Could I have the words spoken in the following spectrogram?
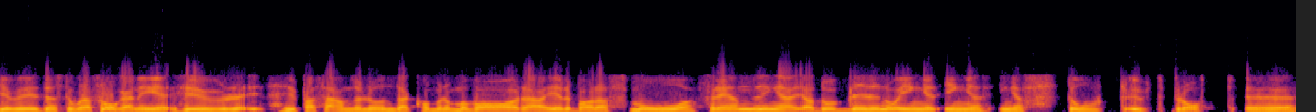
eh, den stora frågan är hur, hur pass annorlunda kommer de att vara? Är det bara små förändringar, ja då blir det nog inget, inget, inget stort utbrott. Eh,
